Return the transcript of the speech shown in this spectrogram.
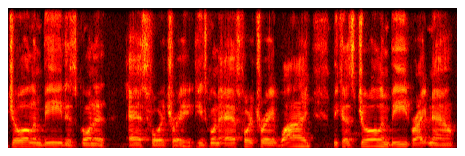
Joel Embiid is going to ask for a trade. He's going to ask for a trade. Why? Because Joel Embiid right now,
